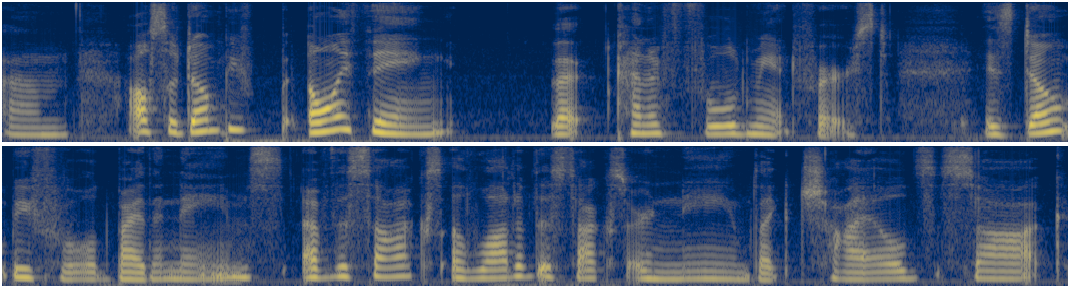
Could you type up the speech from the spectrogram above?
Um, also, don't be the only thing that kind of fooled me at first is don't be fooled by the names of the socks. A lot of the socks are named like child's sock,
